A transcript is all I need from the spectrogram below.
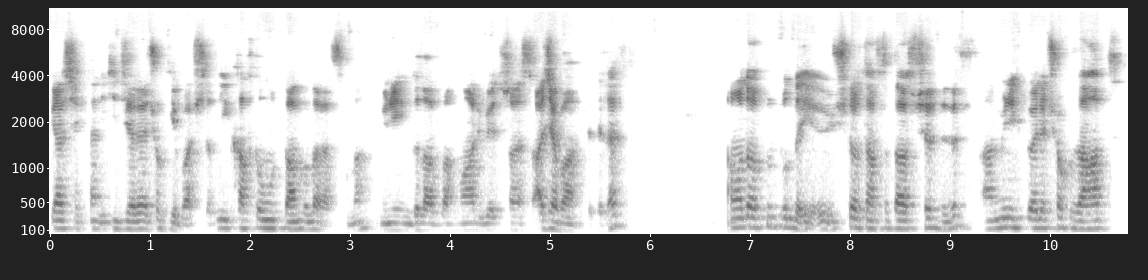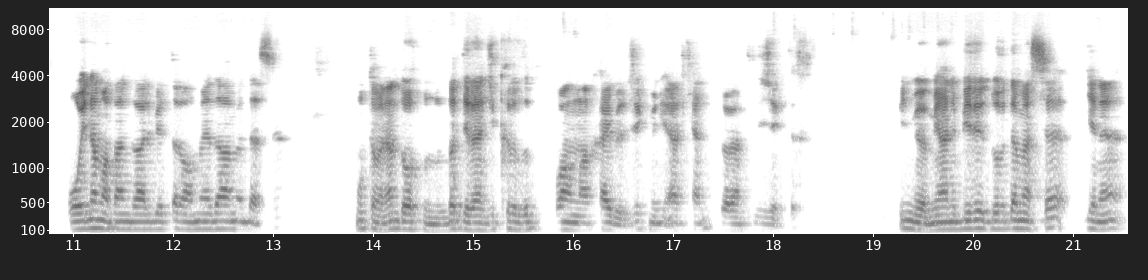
gerçekten ikinci yarıya çok iyi başladı. İlk hafta umutlandılar aslında. Münih'in Gladbach mağlubiyeti sonrası acaba dediler. Ama Dortmund bunu da 3-4 hafta daha sürdürür. Ama Münih böyle çok rahat oynamadan galibiyetler almaya devam ederse muhtemelen Dortmund'un da direnci kırılıp puanlar kaybedecek. Münih erken garantileyecektir. Bilmiyorum yani biri dur demezse yine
